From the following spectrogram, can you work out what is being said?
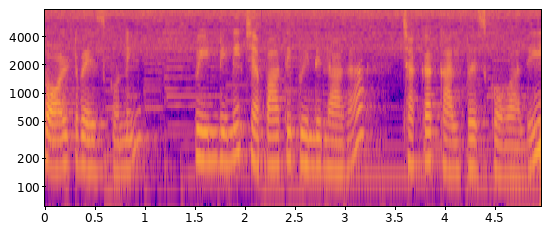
సాల్ట్ వేసుకొని పిండిని చపాతీ పిండిలాగా చక్కగా కలిపేసుకోవాలి.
